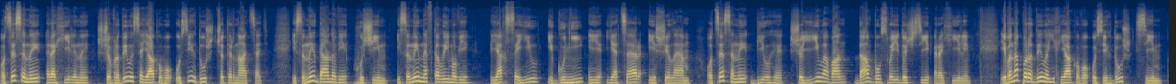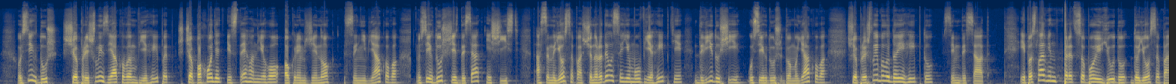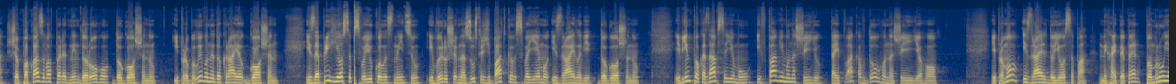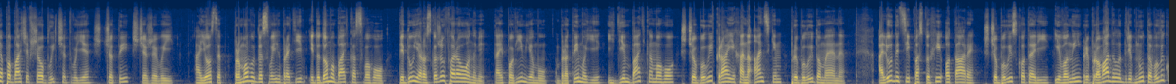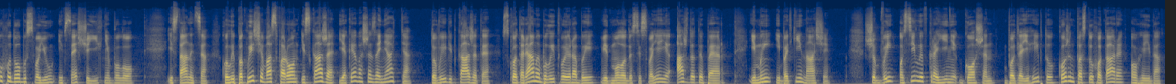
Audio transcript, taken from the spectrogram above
Оце сини Рахіліни, що вродилися Якову усіх душ 14, і сини Данові, Хушім, і сини Нефталимові, Яхсеїл, і Гуні, і Яцер, і Шилем. Оце сини Білги, що її Лаван дав був своїй дочці Рахілі. І вона породила їх Якову усіх душ сім, усіх душ, що прийшли з Яковом в Єгипет, що походять із стегон його, окрім жінок, синів Якова, усіх душ 66, а сини Йосипа, що народилися йому в Єгипті, дві душі, усіх душ дому Якова, що прийшли були до Єгипту 70. І послав він перед собою Юду до Йосипа, щоб показував перед ним дорогу до Гошену. І пробули вони до краю Гошен. І запріг Йосип свою колесницю, і вирушив назустріч батькові своєму Ізраїлеві до Гошену. І він показався йому, і впав йому на шию, та й плакав довго на шиї його. І промовив Ізраїль до Йосипа: Нехай тепер помру я, побачивши обличчя твоє, що ти ще живий. А Йосип промовив до своїх братів і додому батька свого: Піду я розкажу фараонові, та й повім йому, брати мої, й дім батька мого, що були в краї ханаанським, прибули до мене. А люди ці пастухи отари, що були скотарі, і вони припровадили дрібну та велику худобу свою і все, що їхнє було. І станеться, коли покличе вас фараон і скаже, яке ваше заняття, то ви відкажете скотарями були твої раби від молодості своєї аж до тепер, і ми, і батьки наші. Щоб ви осіли в країні Гошен, бо для Єгипту кожен пастух отари огида.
